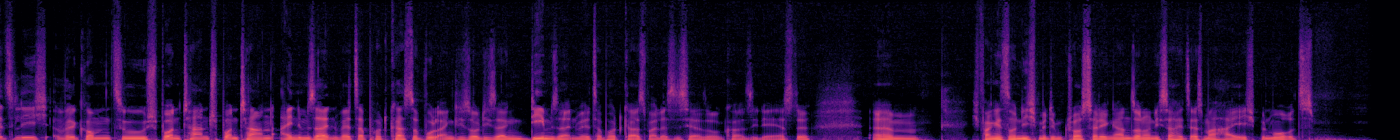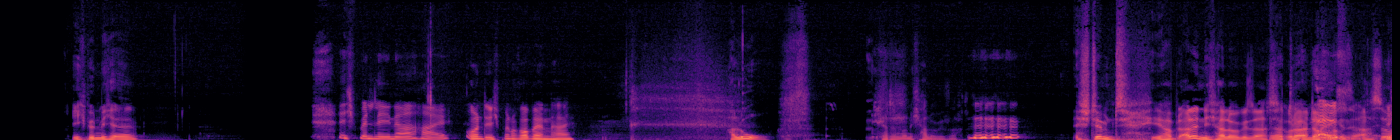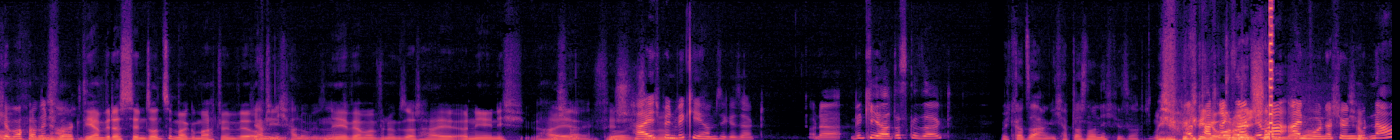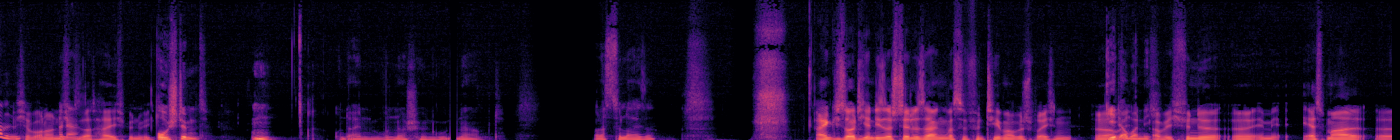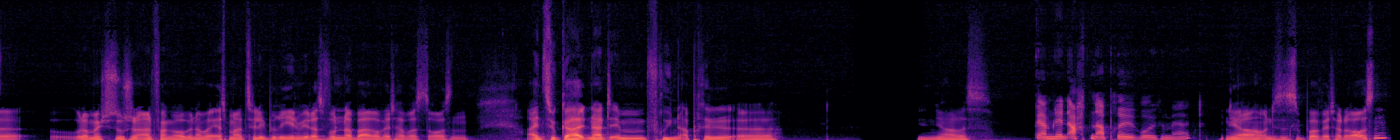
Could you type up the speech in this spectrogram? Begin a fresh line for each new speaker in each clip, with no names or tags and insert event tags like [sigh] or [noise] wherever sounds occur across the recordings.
herzlich willkommen zu Spontan, Spontan, einem Seitenwälzer Podcast, obwohl eigentlich sollte ich sagen dem Seitenwälzer Podcast, weil das ist ja so quasi der erste. Ähm, ich fange jetzt noch nicht mit dem Cross-Selling an, sondern ich sage jetzt erstmal Hi, ich bin Moritz.
Ich bin Michael.
Ich bin Lena, hi.
Und ich bin Robin, hi.
Hallo. Ich hatte noch nicht Hallo gesagt. [laughs]
Stimmt, ihr habt alle nicht Hallo gesagt.
Ja,
Oder
haben
doch?
gesagt.
Ach so.
Ich habe auch Hallo
auch.
gesagt.
Wie haben wir das denn sonst immer gemacht, wenn wir,
Wir
auf
haben
die...
nicht Hallo gesagt.
Nee, wir haben einfach nur gesagt Hi, äh, nee, nicht Hi,
Nicht Hi.
Fisch.
Hi, ich bin Vicky, haben sie gesagt. Oder Vicky hat das gesagt.
Wollte ich gerade sagen, ich habe das noch nicht gesagt.
Ich, ich habe
Patrick
auch noch
sagt
nicht,
schon,
immer einen
aber
wunderschönen
hab-
guten Abend.
ich hab auch noch nicht
Oder?
gesagt Hi, ich bin Vicky.
Oh, stimmt. Und einen wunderschönen guten Abend. War das zu leise?
Eigentlich sollte ich an dieser Stelle sagen, was wir für ein Thema besprechen. Äh,
Geht aber nicht.
Aber ich finde, äh, erstmal, äh, oder möchtest du schon anfangen, Robin, aber erstmal zelebrieren wir das wunderbare Wetter, was draußen Einzug gehalten hat im frühen April äh, diesen Jahres.
Wir haben den 8. April wohlgemerkt.
Ja, und es ist super Wetter draußen.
